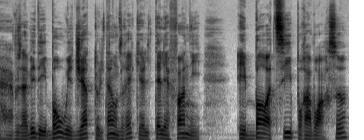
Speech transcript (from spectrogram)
euh, vous avez des beaux widgets tout le temps. On dirait que le téléphone est, est bâti pour avoir ça.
